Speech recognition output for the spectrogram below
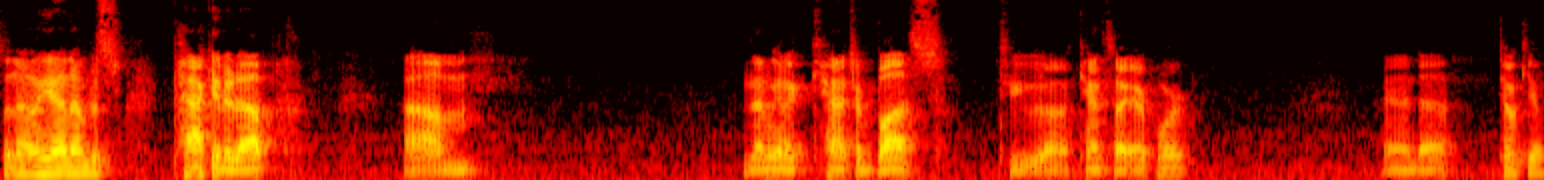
So now, yeah, and I'm just packing it up. Um, and then I'm going to catch a bus to uh, Kansai Airport and uh, Tokyo,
